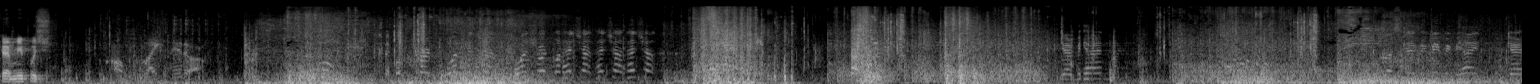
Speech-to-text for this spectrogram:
可以 me push。One headshot, one shot, one headshot, headshot, headshot. Get behind. Last guy, be, be behind. Okay.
